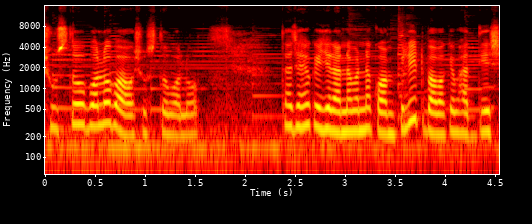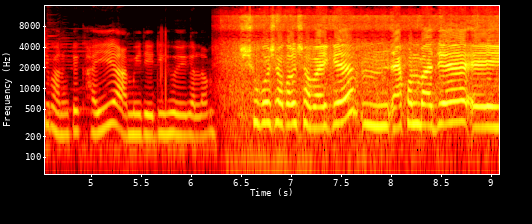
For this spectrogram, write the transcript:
সুস্থ বলো বা অসুস্থ বলো। তা যাই হোক, এই যে রান্নাবান্না কমপ্লিট বাবাকে ভাত দিয়ে এসে মানুষকে খাইয়ে আমি রেডি হয়ে গেলাম। শুভ সকাল সবাইকে। এখন বাজে এই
